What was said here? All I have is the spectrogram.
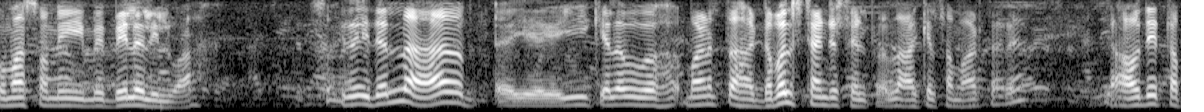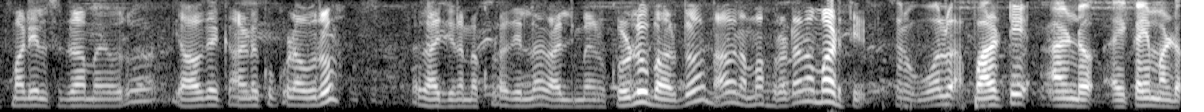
ಕುಮಾರಸ್ವಾಮಿ ಬೇಲಲ್ಲಿಲ್ವಾ? ಸೊ ಇದು ಇದೆಲ್ಲ ಈ ಕೆಲವು ಮಾಡಂತಹ ಡಬಲ್ ಸ್ಟ್ಯಾಂಡರ್ಡ್ಸ್ ಹೇಳ್ತಾರಲ್ಲ ಆ ಕೆಲಸ ಮಾಡ್ತಾರೆ. ಯಾವುದೇ ತಪ್ಪು ಮಾಡಿಲ್ಲ ಸಿದ್ದರಾಮಯ್ಯ ಅವರು ಯಾವುದೇ ಕಾರಣಕ್ಕೂ ಕೂಡ ಅವರು ರಾಜೀನಾಮೆ ಕೊಡೋದಿಲ್ಲ ರಾಜೀನಾಮೆ ಕೊಡಲೂಬಾರ್ದು ನಾವು ನಮ್ಮ ಹೋರಾಟ ನಾವು ಮಾಡ್ತೀವಿ. Sir all party and high command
